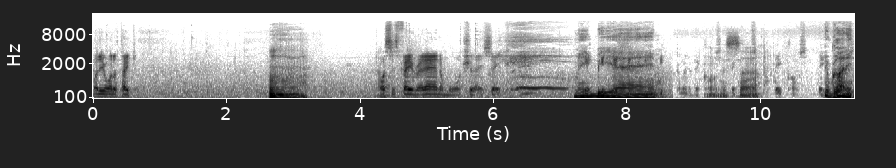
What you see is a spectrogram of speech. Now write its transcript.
What do you want to take? Hmm. What's his favorite animal, should I say? Maybe, uh, Come in a bit closer. This, bit uh, closer, bit closer. bit you got it.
